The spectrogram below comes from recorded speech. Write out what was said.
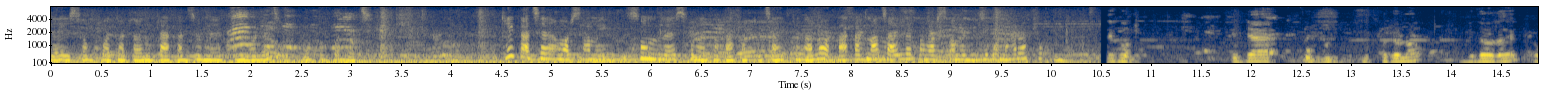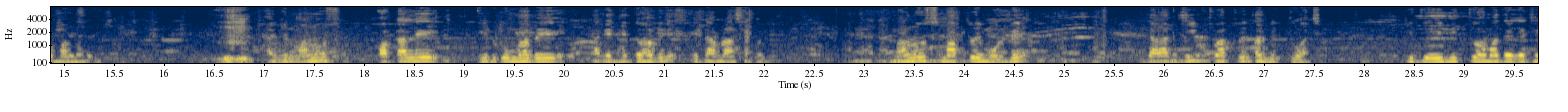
যে এইসব কথাটা আমি টাকার জন্য এরকম বলেছি ওকে বলেছি। ঠিক আছে, আমার স্বামী শুনলে শুনে তো টাকাটা চাইতে গেল। টাকা না চাইলে তো আমার স্বামীর জীবন হারাতো। দেখুন, এটা খুব দুঃখজনক। ও একজন মানুষ অকালে এরকমভাবে তাকে যেতে হবে, এটা আমরা আশা করি। মানুষ মাত্রই মরবে, যারা জীব মাত্রই তার মৃত্যু আছে। কিন্তু এই মৃত্যু আমাদের কাছে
